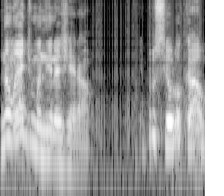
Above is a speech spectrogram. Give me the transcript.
Não é de maneira geral. É para o seu local.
